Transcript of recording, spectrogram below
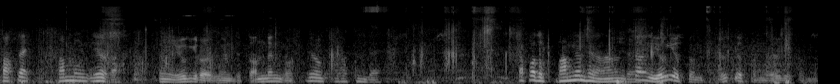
밥다 밥먹 이어가 저는 여기로 알고 있는데 딴 데인가. 이런 거 같은데 딱 봐도 밥 냄새가 나는데 식당이 여기였던 여기였던가 여기였던가.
